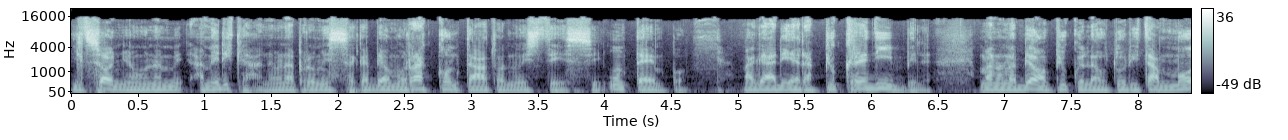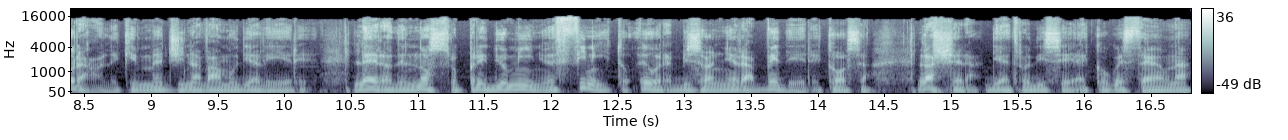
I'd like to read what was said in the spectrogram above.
Il sogno americano è una promessa che abbiamo raccontato a noi stessi. Un tempo magari era più credibile, ma non abbiamo più quell'autorità morale che immaginavamo di avere. L'era del nostro predominio è finito e ora bisognerà vedere cosa lascerà dietro di sé. Ecco, questa è una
